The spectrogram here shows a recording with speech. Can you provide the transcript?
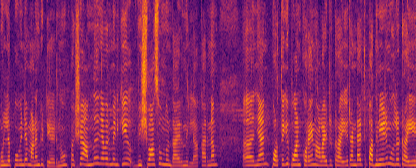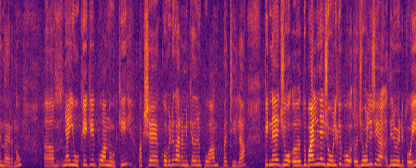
മുല്ലപ്പൂവിന്റെ മണം കിട്ടിയായിരുന്നു. പക്ഷേ അന്ന് ഞാൻ വരുമ്പോൾ എനിക്ക് വിശ്വാസമൊന്നും ഉണ്ടായിരുന്നില്ല. കാരണം ഞാൻ പുറത്തേക്ക് പോകാൻ കുറേ നാളായിട്ട് ട്രൈ രണ്ടായിരത്തി പതിനേഴ് മുതൽ ട്രൈ ചെയ്യുന്നതായിരുന്നു. ഞാൻ യു കെക്ക് പോകാൻ നോക്കി. പക്ഷേ കോവിഡ് കാരണം എനിക്ക് അതിന് പോകാൻ പറ്റിയില്ല. പിന്നെ ജോ ദുബായിൽ ഞാൻ ജോലിക്ക് പോ ജോലി ചെയ്യാൻ ഇതിന് വേണ്ടി പോയി.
